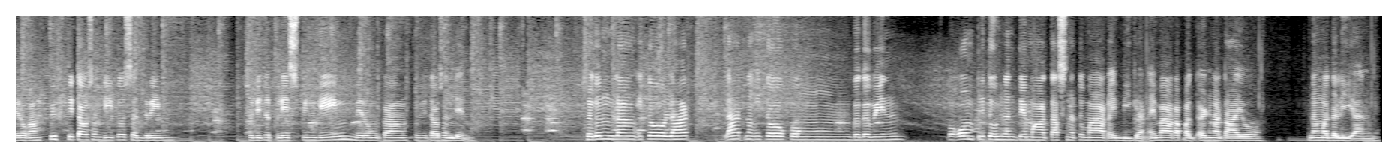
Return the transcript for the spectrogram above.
meron kang 50,000 dito sa dream so dito play spin game meron kang 50,000 din so ganun lang ito lahat lahat ng ito kung gagawin kukumplituhin lang ito yung mga task na ito mga kaibigan ay makakapag-earn nga tayo ng madalian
